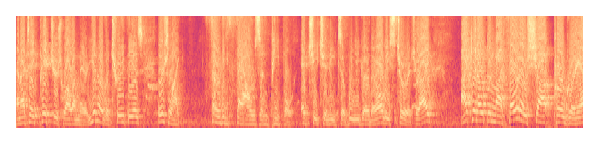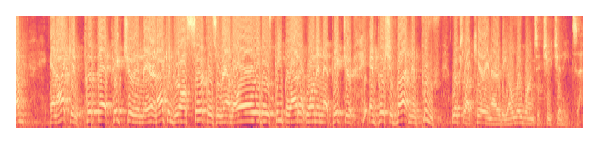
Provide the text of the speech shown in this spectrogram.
And I take pictures while I'm there. You know the truth is there's like 30,000 people at Chichen Itza when you go there, all these tourists, right? I can open my Photoshop program and I can put that picture in there and I can draw circles around all of those people I don't want in that picture and push a button and poof, looks like Carrie and I are the only ones at Chichen Itza.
